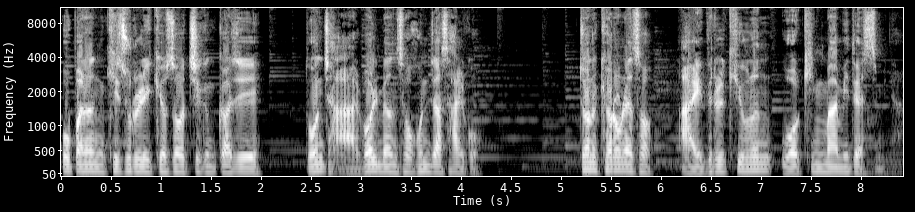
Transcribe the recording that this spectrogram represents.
오빠는 기술을 익혀서 지금까지 돈 잘 벌면서 혼자 살고 저는 결혼해서 아이들을 키우는 워킹맘이 됐습니다.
